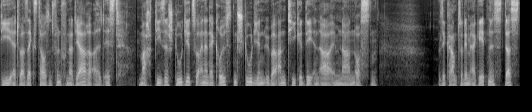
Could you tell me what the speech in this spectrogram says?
die etwa 6500 Jahre alt ist, macht diese Studie zu einer der größten Studien über antike DNA im Nahen Osten. Sie kam zu dem Ergebnis, dass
